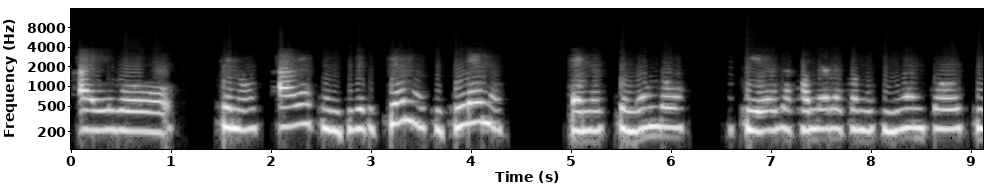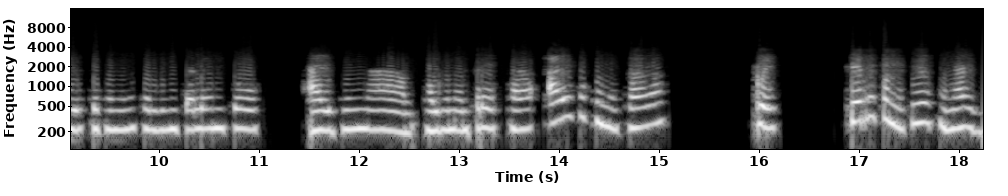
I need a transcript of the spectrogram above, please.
algo que nos haga sentir llenos y plenos en este mundo, si es afán de reconocimiento, si es que tenemos algún talento, alguna, alguna empresa, algo que nos haga, pues, ser reconocidos en algo.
